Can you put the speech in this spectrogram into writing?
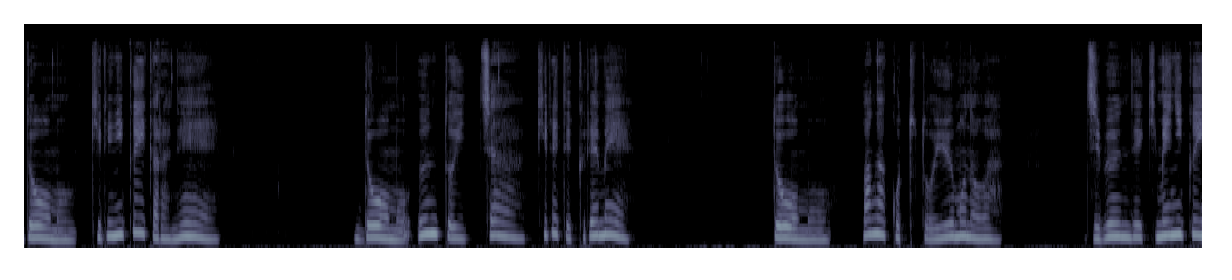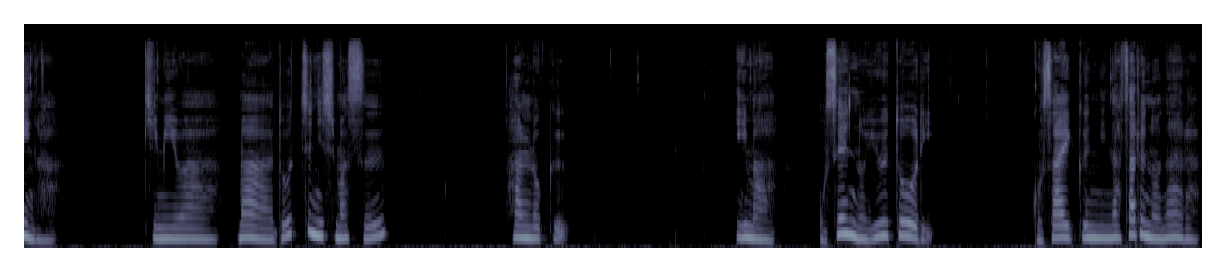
どうも切りにくいからね。どうもうんと言っちゃ切れてくれめえ。どうも我がことというものは自分で決めにくいが、君はまあどっちにします？半六。今、おせんの言う通り、ご細君になさるのなら、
